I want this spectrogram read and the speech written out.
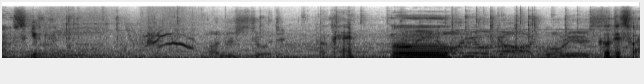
Oh, excuse me. Understood. Okay. Guard. Go this way.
